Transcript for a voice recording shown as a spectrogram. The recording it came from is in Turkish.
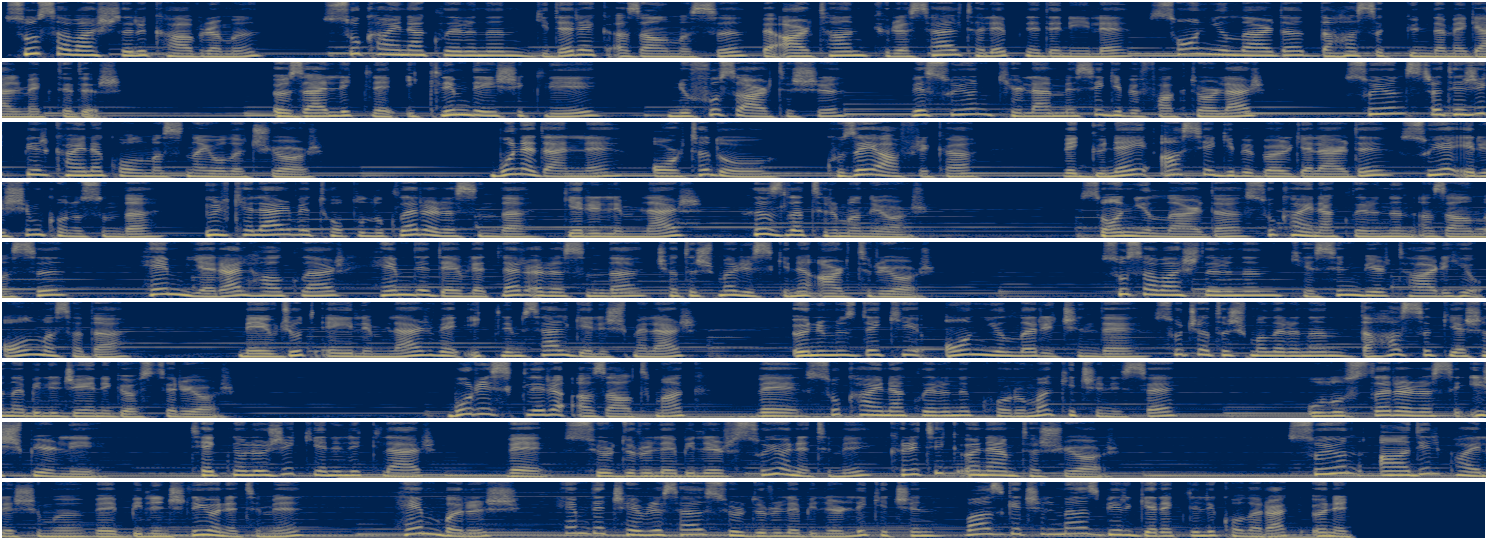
Su savaşları kavramı, su kaynaklarının giderek azalması ve artan küresel talep nedeniyle son yıllarda daha sık gündeme gelmektedir. Özellikle iklim değişikliği, nüfus artışı ve suyun kirlenmesi gibi faktörler suyun stratejik bir kaynak olmasına yol açıyor. Bu nedenle Orta Doğu, Kuzey Afrika ve Güney Asya gibi bölgelerde suya erişim konusunda ülkeler ve topluluklar arasında gerilimler hızla tırmanıyor. Son yıllarda su kaynaklarının azalması hem yerel halklar hem de devletler arasında çatışma riskini artırıyor. Su savaşlarının kesin bir tarihi olmasa da mevcut eğilimler ve iklimsel gelişmeler önümüzdeki 10 yıllar içinde su çatışmalarının daha sık yaşanabileceğini gösteriyor. Bu riskleri azaltmak ve su kaynaklarını korumak için ise uluslararası işbirliği, teknolojik yenilikler ve sürdürülebilir su yönetimi kritik önem taşıyor. Suyun adil paylaşımı ve bilinçli yönetimi hem barış hem de çevresel sürdürülebilirlik için vazgeçilmez bir gereklilik olarak öne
